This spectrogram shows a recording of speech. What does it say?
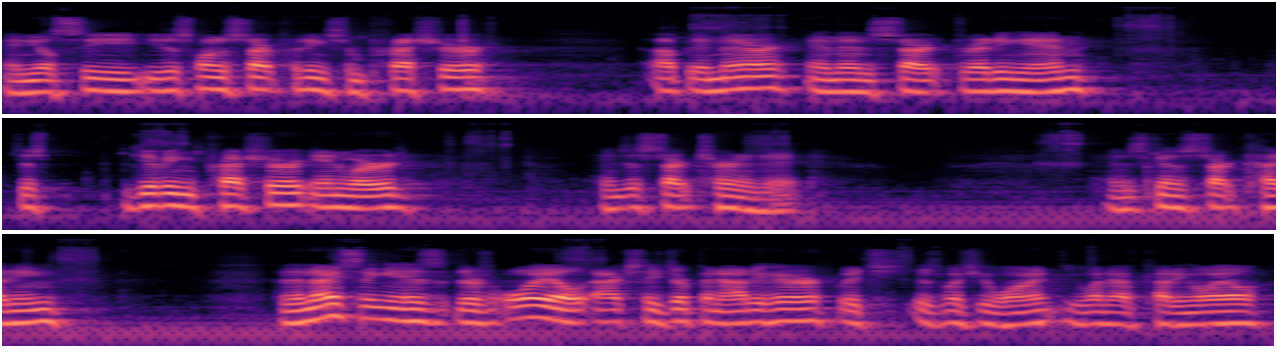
And you'll see, you just wanna start putting some pressure up in there and then start threading in. Just giving pressure inward and just start turning it. And it's gonna start cutting and the nice thing is there's oil actually dripping out of here, which is what you want. You want to have cutting oil.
